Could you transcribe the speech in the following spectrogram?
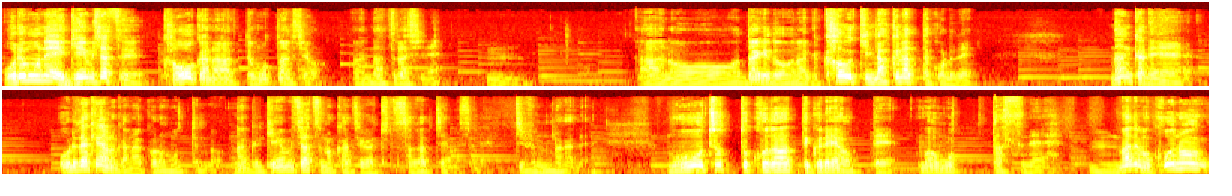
俺もね、ゲームシャツ買おうかなって思ったんですよ。夏だしね。うん。あのー、だけど、なんか買う気なくなった、これで。なんかね、俺だけなのかな、これ持ってんの。なんかゲームシャツの価値がちょっと下がっちゃいますよね。自分の中で。もうちょっとこだわってくれよって、まあ思ったっすね。うん。まあでもこの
